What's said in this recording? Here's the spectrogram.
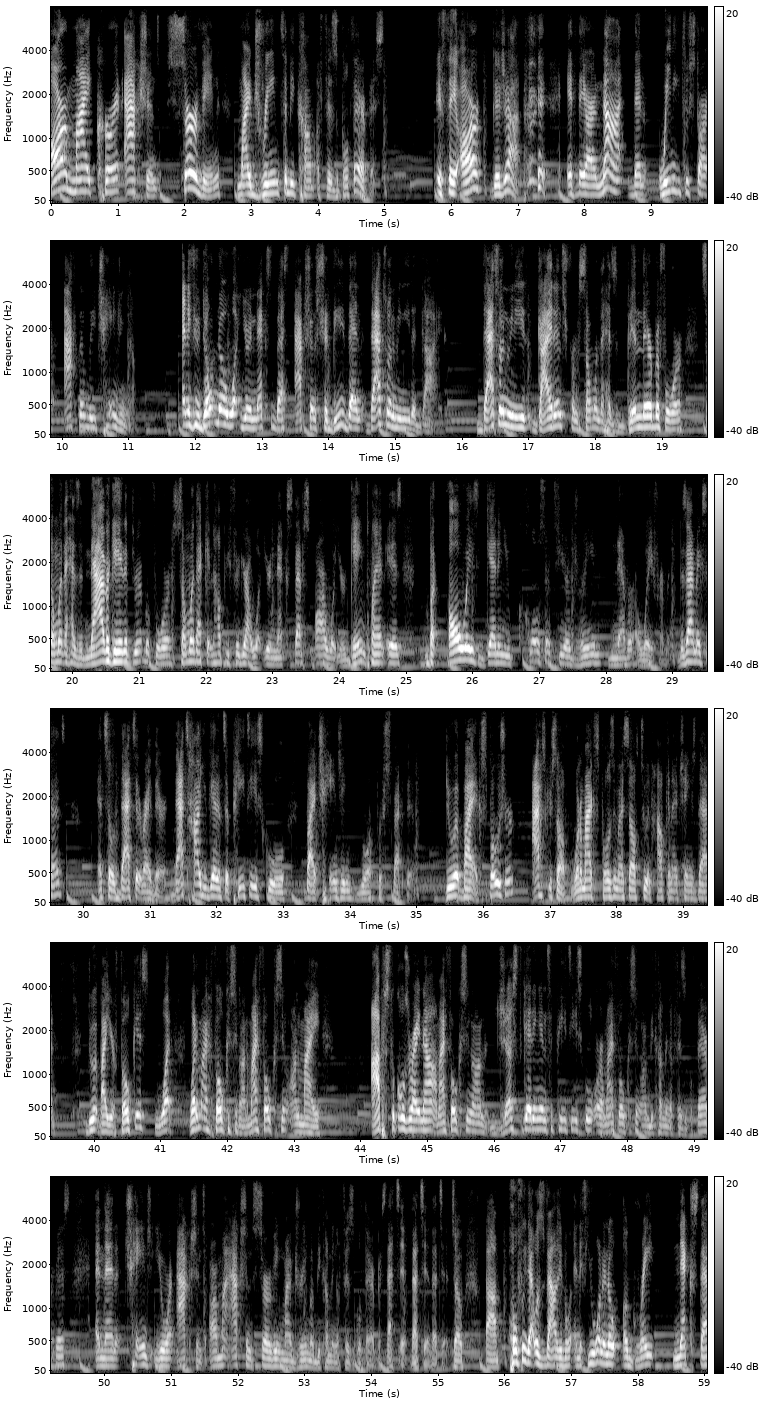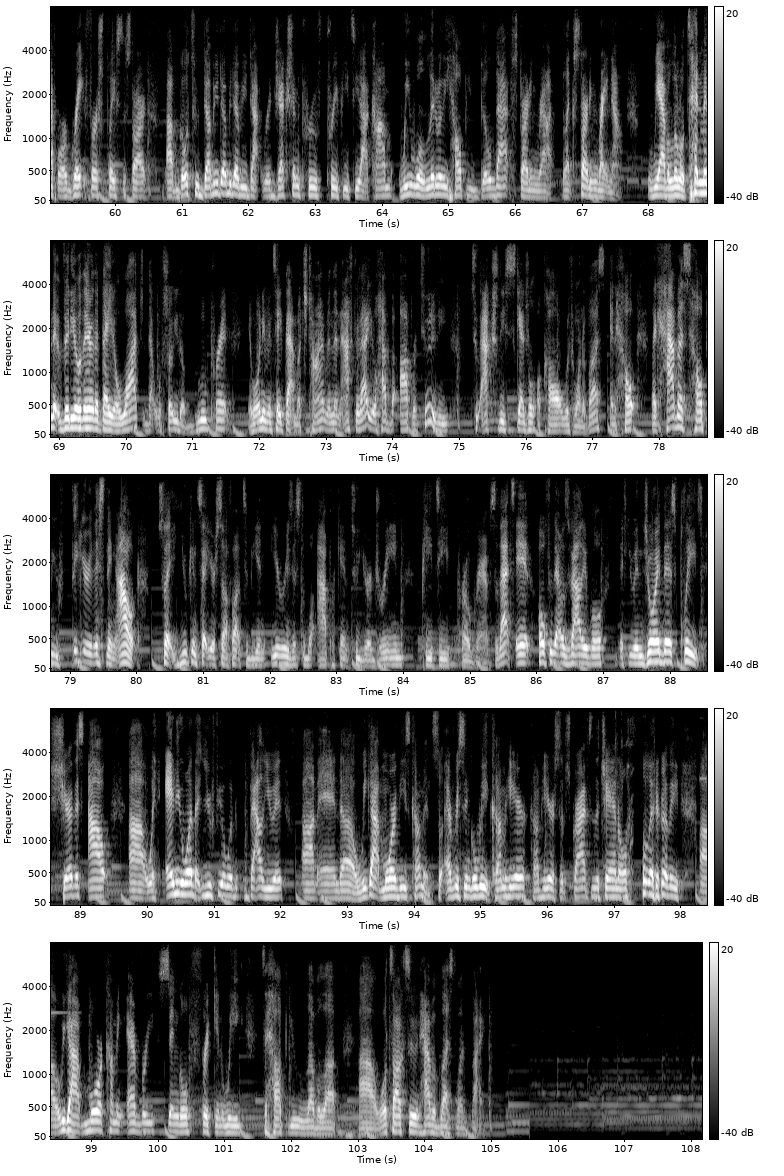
Are my current actions serving my dream to become a physical therapist? If they are, good job. if they are not, then we need to start actively changing them. And if you don't know what your next best actions should be, then that's when we need a guide. That's when we need guidance from someone that has been there before, someone that has navigated through it before, someone that can help you figure out what your next steps are, what your game plan is, but always getting you closer to your dream, never away from it. Does that make sense? And so that's it right there. That's how you get into PT school by changing your perspective. Do it by exposure. Ask yourself, what am I exposing myself to and how can I change that? do it by your focus what what am i focusing on am i focusing on my obstacles right now? Am I focusing on just getting into PT school or am I focusing on becoming a physical therapist? And then change your actions. Are my actions serving my dream of becoming a physical therapist? That's it. That's it. That's it. So um, hopefully that was valuable. And if you want to know a great next step or a great first place to start, um, go to www.rejectionproofprept.com. We will literally help you build that starting right, like starting right now. We have a little 10 minute video there that, that you'll watch that will show you the blueprint. It won't even take that much time. And then after that, you'll have the opportunity to actually schedule a call with one of us and help, like, have us help you figure this thing out so that you can set yourself up to be an irresistible applicant to your dream PT program. So that's it. Hopefully that was valuable. If you enjoyed this, please share this out uh, with anyone that you feel would value it. Um, and uh, we got more of these coming. So every single week, come here, come here, subscribe to the channel. Literally, uh, we got more coming every single freaking week to help you level up. Uh, we'll talk soon. Have a blessed one. Bye.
